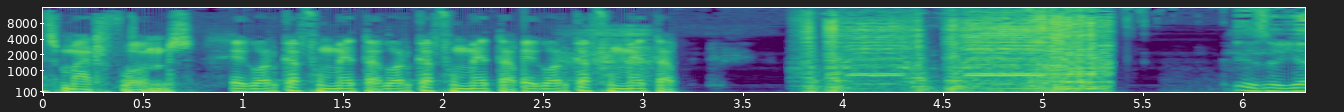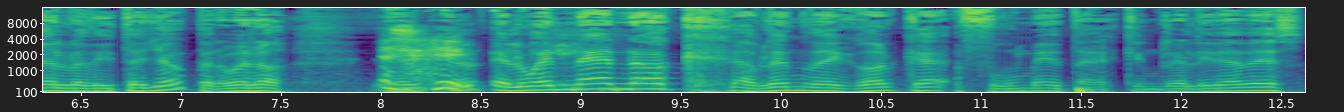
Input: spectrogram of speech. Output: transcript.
smartphones. Gorka Fumeta, Gorka Fumeta, Gorka Fumeta. Eso ya lo edité yo, pero bueno. El, el buen Nanok, hablando de Gorka Fumeta, que en realidad es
